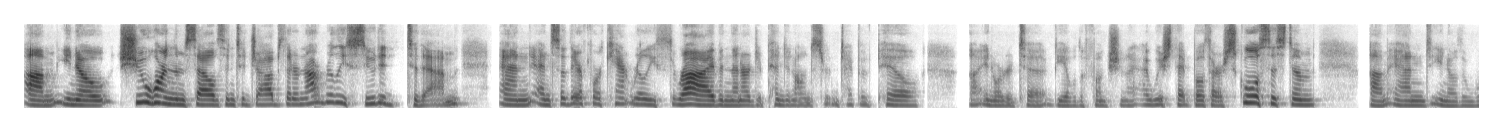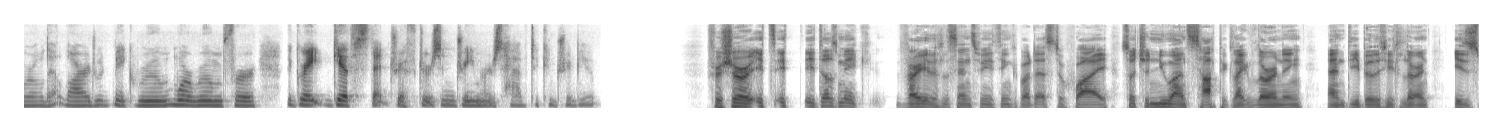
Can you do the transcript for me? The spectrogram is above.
um, you know, shoehorn themselves into jobs that are not really suited to them, and and so therefore can't really thrive, and then are dependent on a certain type of pill uh, in order to be able to function. I, I wish that both our school system um, and you know the world at large would make room more room for the great gifts that drifters and dreamers have to contribute. For sure. It it, it does make very little sense when you think about it as to why such a nuanced topic like learning and the ability to learn is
